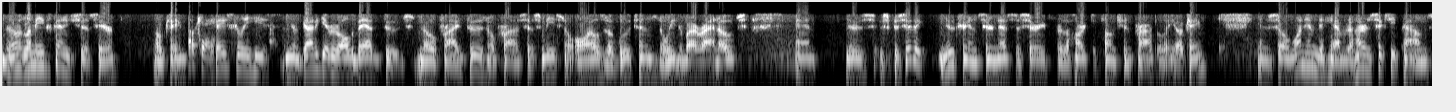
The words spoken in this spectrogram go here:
let me finish this here. Okay. Okay. Basically, he's you know got to get rid of all the bad foods. No fried foods, no processed meats, no oils, no glutens, no wheat, no bar, rye, and oats, and there's specific nutrients that are necessary for the heart to function properly. Okay. And so I want him to have 160 pounds,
